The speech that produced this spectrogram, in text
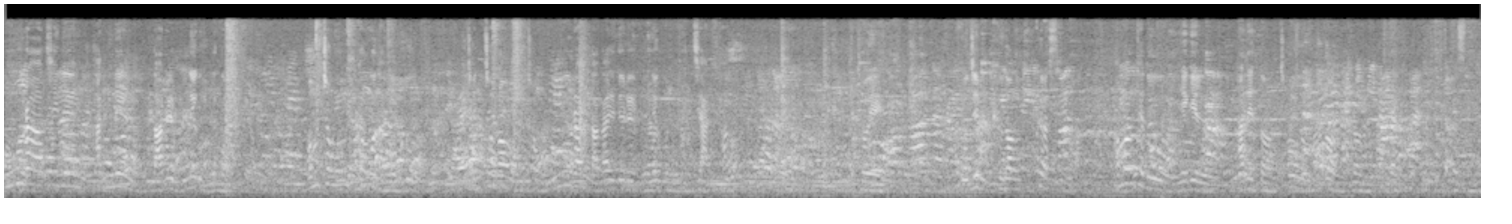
우울하지는 않는 나를 보내고 있는 것 같아요. 엄청 행복한 건 아니고 전처럼 엄청 우울한 나날들을 보내고는 있지 않다 요즘 근황 토크였습니다. 아무한테도 얘기를 안 했던 처음 하던 그런 노래였습니다.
